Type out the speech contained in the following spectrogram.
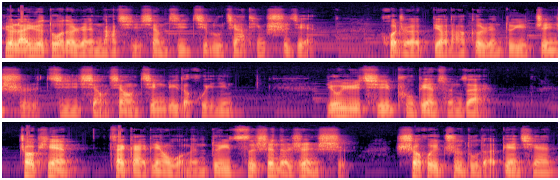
越来越多的人拿起相机记录家庭事件，或者表达个人对真实及想象经历的回应。由于其普遍存在，照片在改变我们对自身的认识、社会制度的变迁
